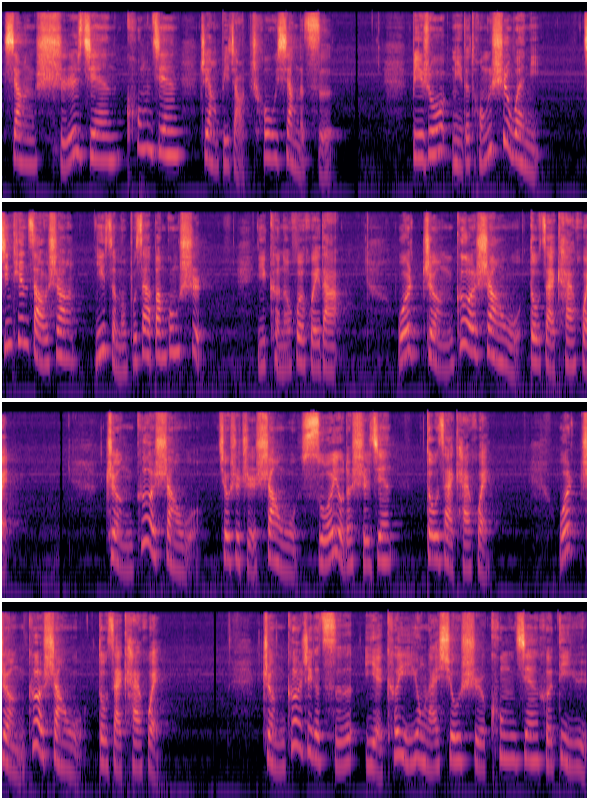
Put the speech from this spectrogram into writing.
像时间、空间这样比较抽象的词，比如你的同事问你：“今天早上你怎么不在办公室？”你可能会回答：“我整个上午都在开会。”整个上午就是指上午所有的时间都在开会。我整个上午都在开会。整个这个词也可以用来修饰空间和地域，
